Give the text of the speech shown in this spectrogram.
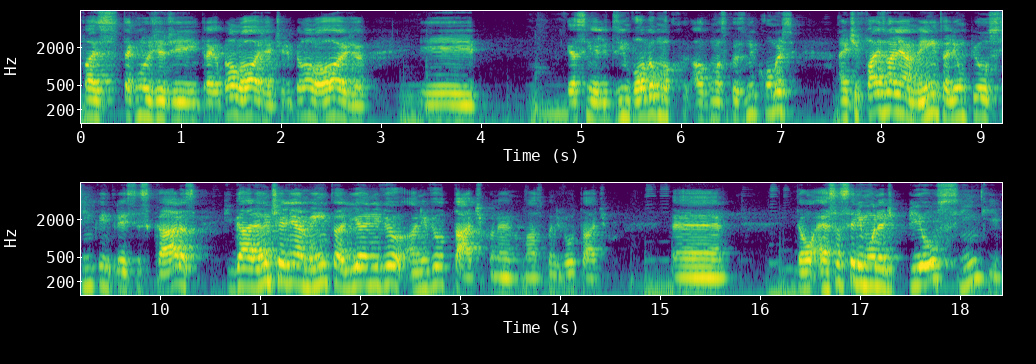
faz tecnologia de entrega pela loja, retire pela loja e, e assim ele desenvolve alguma, algumas coisas no e-commerce. A gente faz um alinhamento ali, um PO5 entre esses caras que garante alinhamento ali a nível, a nível tático, né? No máximo a nível tático. É, então, essa cerimônia de PO Sync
